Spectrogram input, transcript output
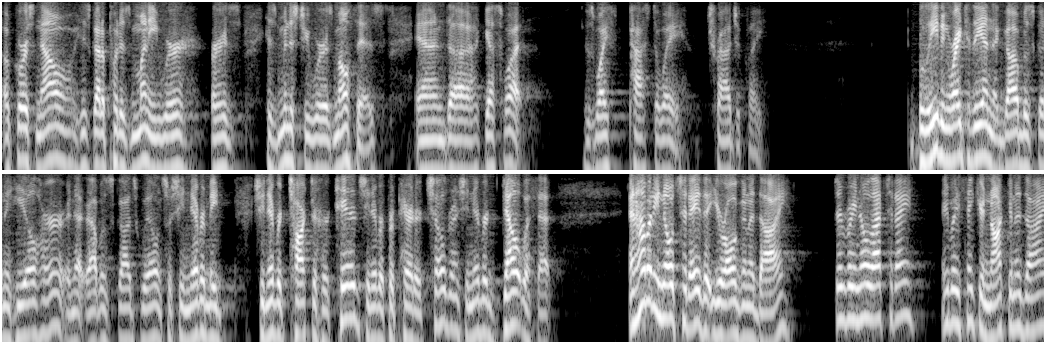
of course, now he's got to put his money where, or his, his ministry where his mouth is. And uh, guess what? His wife passed away tragically. Believing right to the end that God was going to heal her and that that was God's will. And so she never made, she never talked to her kids. She never prepared her children. She never dealt with it. And how many know today that you're all going to die? Does everybody know that today? Anybody think you're not going to die?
